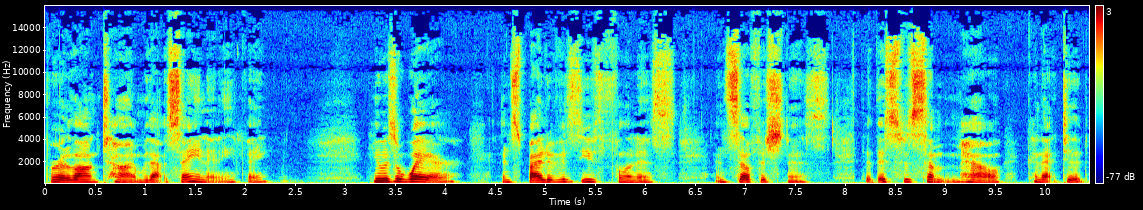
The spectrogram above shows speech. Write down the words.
for a long time without saying anything. He was aware, in spite of his youthfulness and selfishness, that this was somehow connected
